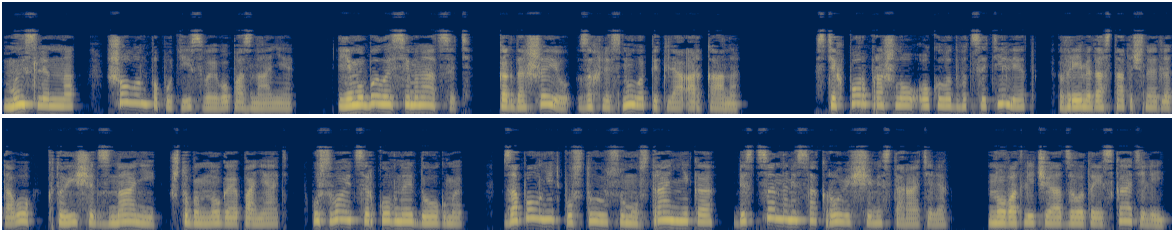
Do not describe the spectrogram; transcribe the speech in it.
Мысленно шел он по пути своего познания. Ему было семнадцать, когда шею захлестнула петля аркана. С тех пор прошло около двадцати лет, время достаточное для того, кто ищет знаний, чтобы многое понять, усвоить церковные догмы, заполнить пустую сумму странника бесценными сокровищами старателя. Но в отличие от золотоискателей,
